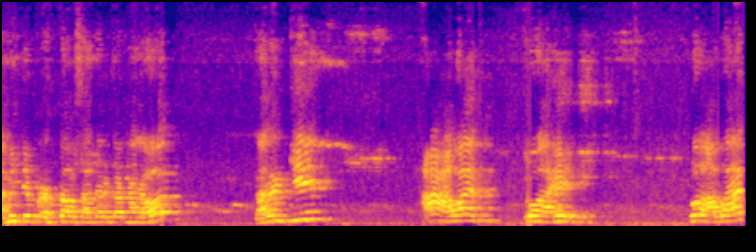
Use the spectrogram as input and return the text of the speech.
आम्ही ते प्रस्ताव सादर करणार आहोत. कारण की हा आवाज जो आहे तो आवाज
